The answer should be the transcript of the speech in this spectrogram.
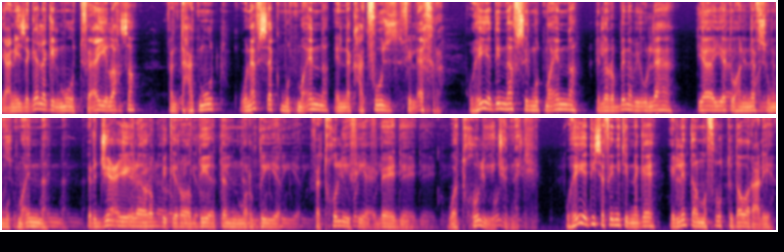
يعني إذا جالك الموت في أي لحظة فأنت هتموت ونفسك مطمئنة إنك هتفوز في الآخرة. وهي دي النفس المطمئنة اللي ربنا بيقول لها يا أيتها النفس المطمئنة ارجعي إلى ربك راضية مرضية فادخلي في عبادي وادخلي جنتي. وهي دي سفينة النجاة اللي انت المفروض تدور عليها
